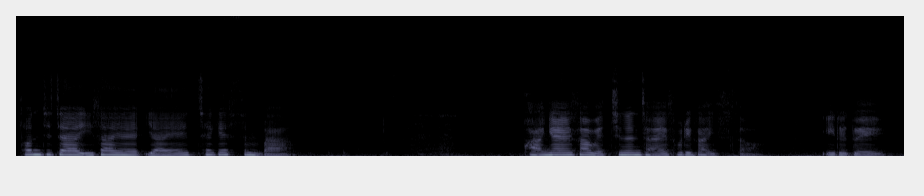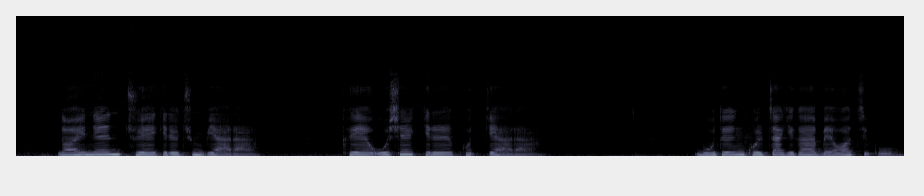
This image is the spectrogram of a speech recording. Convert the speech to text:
선지자 이사야의 책에 쓴 바. 광야에서 외치는 자의 소리가 있어 이르되 너희는 주의 길을 준비하라. 그의 오실 길을 곧게 하라. 모든 골짜기가 메워지고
